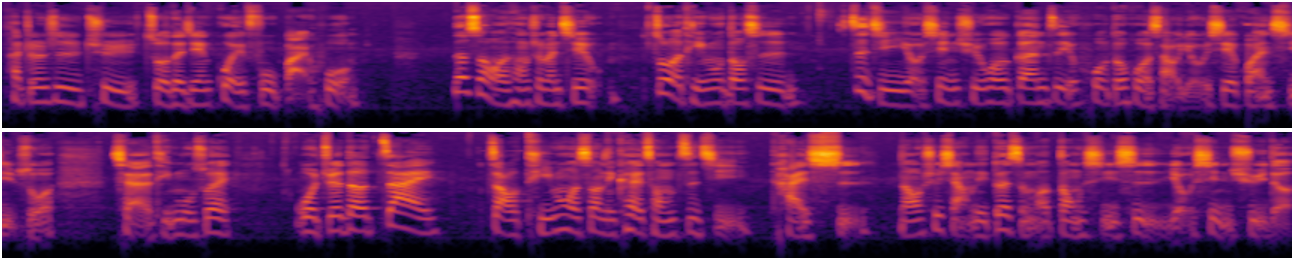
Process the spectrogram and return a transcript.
他就是去做这间贵妇百货。那时候我的同学们其实做的题目都是自己有兴趣或跟自己或多或少有一些关系说起来的题目，所以我觉得在找题目的时候，你可以从自己开始，然后去想你对什么东西是有兴趣的。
